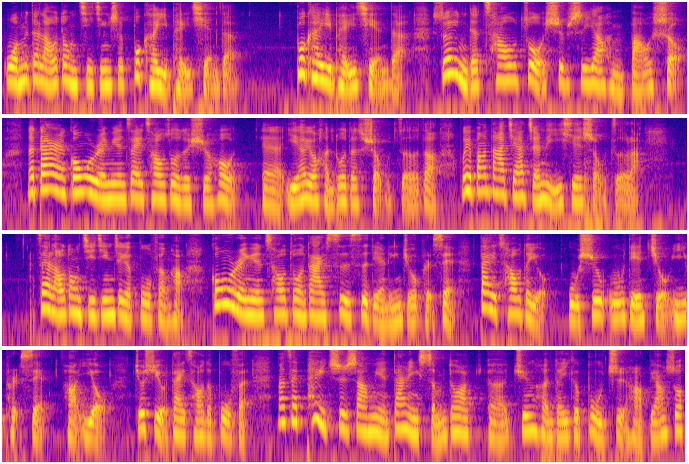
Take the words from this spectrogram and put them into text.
我们的劳动基金是不可以赔钱的，不可以赔钱的。所以你的操作是不是要很保守？那当然，公务人员在操作的时候，呃，也要有很多的守则的。我也帮大家整理一些守则啦。在劳动基金这个部分，哈，公务人员操作大概四十四点零九 percent，代操的有五十五点九一 percent，哈，有就是有代操的部分。那在配置上面，当然你什么都要呃均衡的一个布置，哈，比方说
